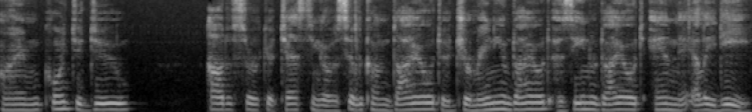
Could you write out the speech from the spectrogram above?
I'm going to do out-of-circuit testing of a silicon diode, a germanium diode, a Zener diode, and the LED.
